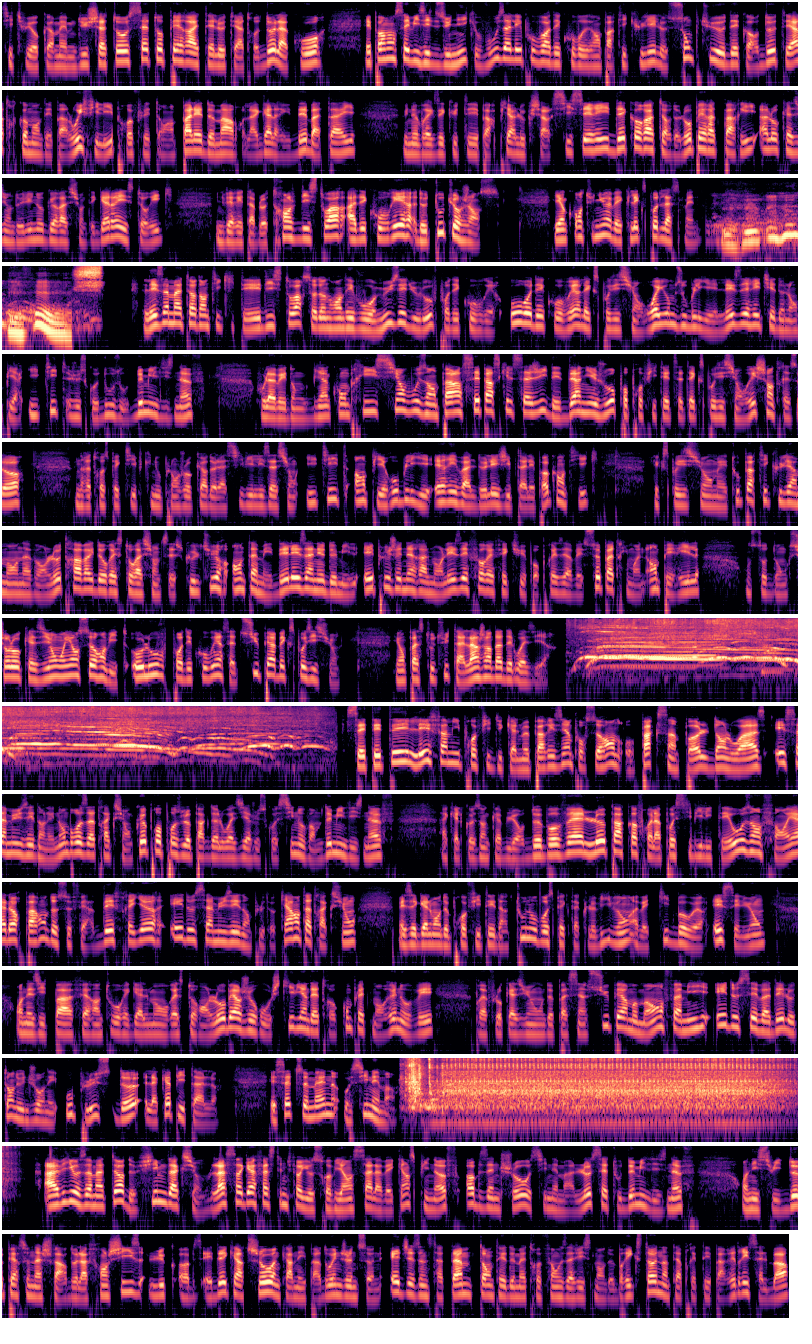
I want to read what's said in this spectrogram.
Situé au cœur même du château, cet opéra était le théâtre de la cour, et pendant ces visites uniques, vous allez pouvoir découvrir en particulier le somptueux décor de théâtre commandé par Louis-Philippe, reflétant un palais de marbre, la galerie des batailles, une œuvre exécutée par Pierre-Luc Charles Cicéry, décorateur de l'Opéra de Paris à l'occasion de l'inauguration des galeries historiques, une véritable tranche d'histoire à découvrir de toute urgence. Et on continue avec l'expo de la semaine. Mhm. Mhm. Les amateurs d'antiquité et d'histoire se donnent rendez-vous au musée du Louvre pour découvrir ou redécouvrir l'exposition Royaumes oubliés, les héritiers de l'Empire hittite jusqu'au 12 août 2019. Vous l'avez donc bien compris, si on vous en parle, c'est parce qu'il s'agit des derniers jours pour profiter de cette exposition riche en trésors. Une rétrospective qui nous plonge au cœur de la civilisation hittite, empire oublié et rival de l'Égypte à l'époque antique. L'exposition met tout particulièrement en avant le travail de restauration de ces sculptures entamées dès les années 2000 et plus généralement les efforts effectués pour préserver ce patrimoine en péril. On saute donc sur l'occasion et on se rend vite au Louvre pour découvrir cette superbe exposition. Et on passe tout de suite à l'agenda des loisirs. Cet été, les familles profitent du calme parisien pour se rendre au Parc Saint-Paul dans l'Oise et s'amuser dans les nombreuses attractions que propose le parc de loisirs jusqu'au 6 novembre 2019. À quelques encablures de Beauvais, le parc offre la possibilité aux enfants et à leurs parents de se faire des frayeurs et de s'amuser dans plus de 40 attractions, mais également de profiter d'un tout nouveau spectacle vivant avec Kid Bauer et ses lions. On n'hésite pas à faire un tour également au restaurant L'Auberge Rouge qui vient d'être complètement rénové. Bref, l'occasion de passer un super moment en famille et de s'évader le temps d'une journée ou plus de la capitale. Et cette semaine au cinéma. Avis aux amateurs de films d'action. La saga Fast and Furious revient en salle avec un spin-off, Hobbs and Shaw, au cinéma le 7 août 2019. On y suit deux personnages phares de la franchise, Luke Hobbs et Deckard Shaw, incarnés par Dwayne Johnson et Jason Statham, tentés de mettre fin aux agissements de Brixton, interprété par Idris Elba.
